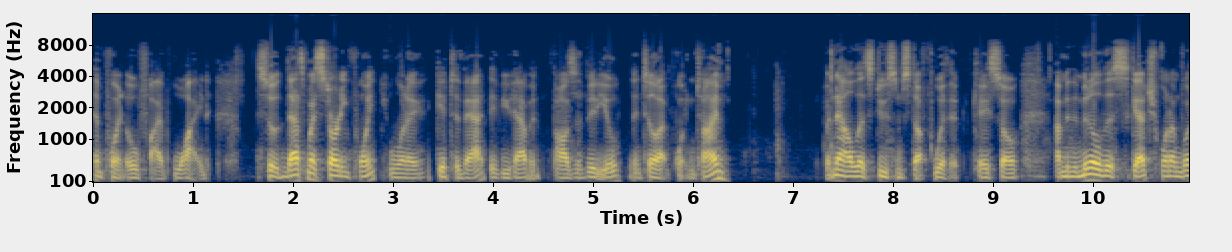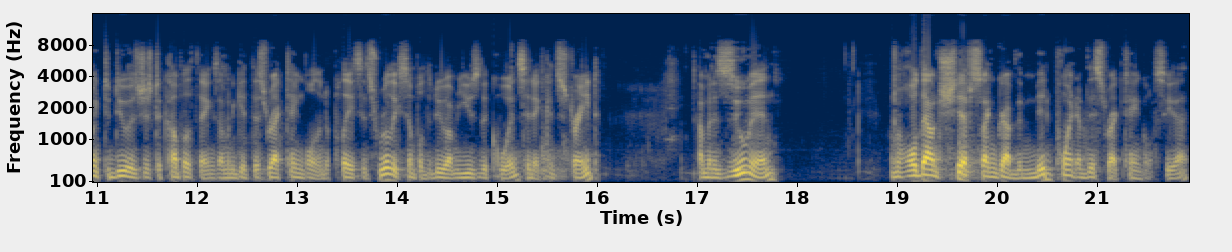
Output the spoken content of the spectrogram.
and 0.05 wide. So that's my starting point. You want to get to that. If you haven't, pause the video until that point in time. But now let's do some stuff with it. Okay, so I'm in the middle of this sketch. What I'm going to do is just a couple of things. I'm going to get this rectangle into place. It's really simple to do. I'm going to use the coincident constraint. I'm going to zoom in. I'm going to hold down shift so I can grab the midpoint of this rectangle. See that?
